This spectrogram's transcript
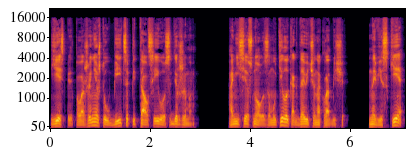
Есть предположение, что убийца питался его содержимым. Анисия снова замутила, как давеча на кладбище. На виске,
